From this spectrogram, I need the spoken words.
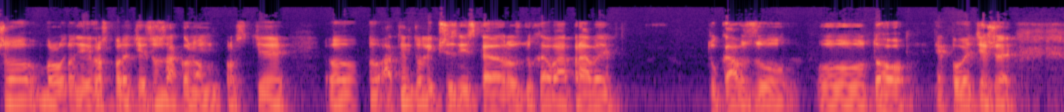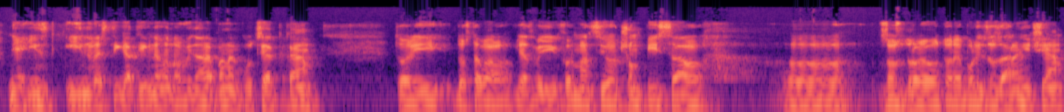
čo bolo je v rozpore tiež so zákonom. Proste a tento Lipšic dneska rozducháva práve tú kauzu toho, jak poviete, že neinvestigatívneho novinára pana Kuciaka, ktorý dostával viac menej informácií, o čom písal zo zdrojov, ktoré boli zo zahraničia.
